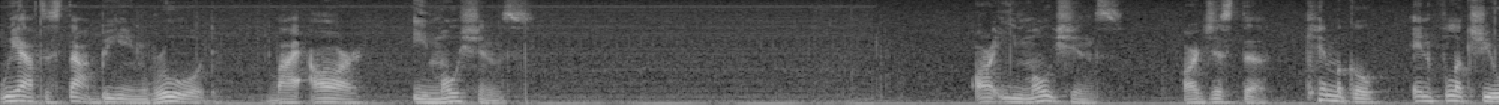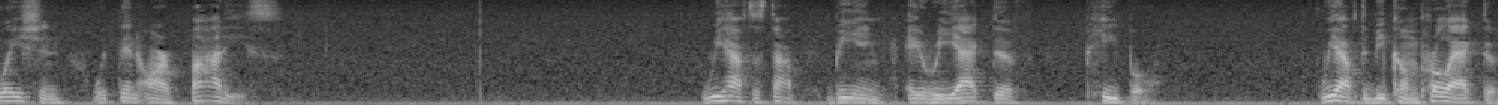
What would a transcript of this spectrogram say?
We have to stop being ruled by our emotions. Our emotions are just the chemical influctuation within our bodies. We have to stop being a reactive people. We have to become proactive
